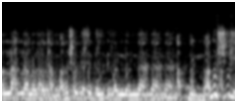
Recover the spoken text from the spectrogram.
আল্লাহ কথা মানুষের কাছে বলতে পারলেন না। আপনি মানুষকে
